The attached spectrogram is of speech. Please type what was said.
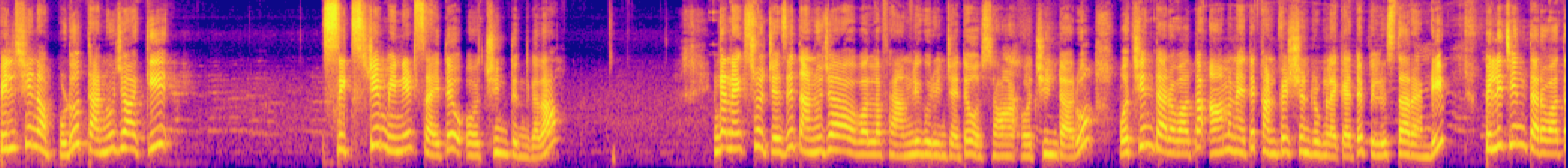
పిలిచినప్పుడు తనుజాకి సిక్స్టీ మినిట్స్ అయితే వచ్చింటుంది కదా. ఇంకా నెక్స్ట్ వచ్చేసి తనుజ వాళ్ళ ఫ్యామిలీ గురించి అయితే వస్తా వచ్చింటారు. వచ్చిన తర్వాత ఆమెనైతే కన్ఫెషన్ రూమ్లోకి అయితే పిలుస్తారండి. పిలిచిన తర్వాత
